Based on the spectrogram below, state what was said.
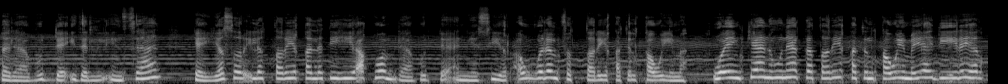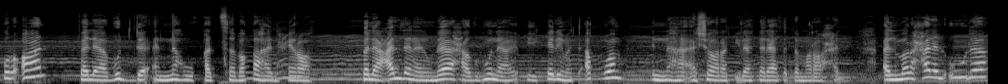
فلا بد إذا للإنسان كي يصل إلى الطريقة التي هي أقوم لا بد أن يسير أولا في الطريقة القويمة. وإن كان هناك طريقة قويمة يهدي إليها القرآن فلا بد أنه قد سبقها انحراف. فلعلنا نلاحظ هنا في كلمة أقوم أنها أشارت إلى ثلاثة مراحل. المرحلة الأولى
